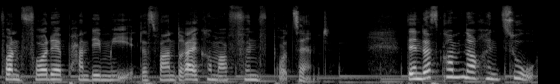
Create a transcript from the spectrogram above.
von vor der Pandemie. Das waren 3,5 Prozent. Denn das kommt noch hinzu.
